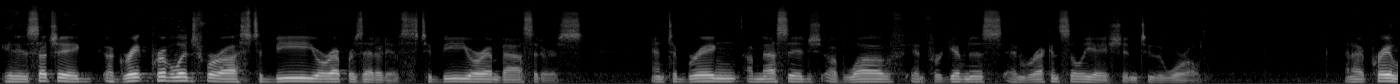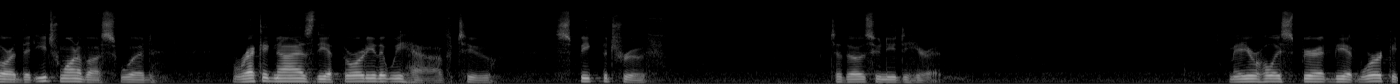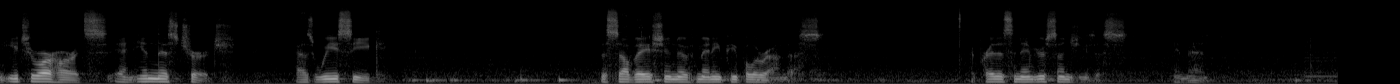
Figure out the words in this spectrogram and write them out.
it is such a, a great privilege for us to be your representatives, to be your ambassadors and to bring a message of love and forgiveness and reconciliation to the world. And I pray, Lord, that each one of us would recognize the authority that we have to speak the truth to those who need to hear it. May your Holy Spirit be at work in each of our hearts and in this church as we seek the salvation of many people around us I pray this in the name of your Son, Jesus. Amen.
